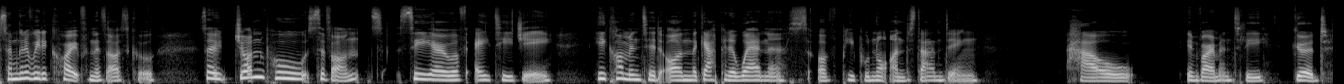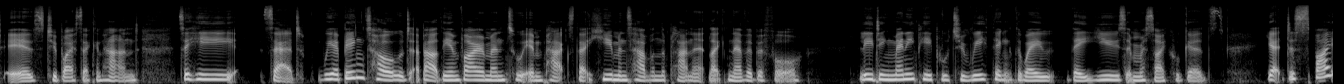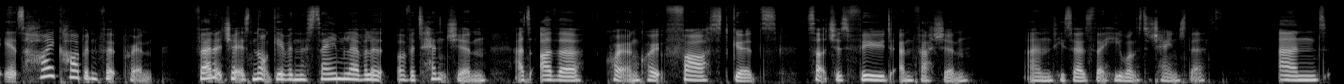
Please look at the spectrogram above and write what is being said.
So I'm going to read a quote from this article. So John Paul Savant, CEO of ATG, he commented on the gap in awareness of people not understanding how environmentally good it is to buy secondhand. So he said, "We are being told about the environmental impacts that humans have on the planet like never before, leading many people to rethink the way they use and recycle goods." Yet, despite its high carbon footprint, furniture is not given the same level of attention as other quote unquote fast goods, such as food and fashion. And he says that he wants to change this. And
